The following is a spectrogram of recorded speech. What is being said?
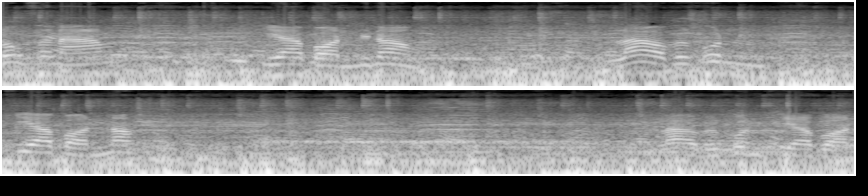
ลงสนามเกียร์บอลพี่น้องเลาเป็นคนเกียร์บอลเนาะเลาเป็นคนเกียร์บอล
